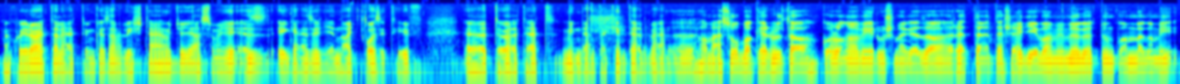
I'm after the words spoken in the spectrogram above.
meg hogy rajta lehetünk ezen a listán, úgyhogy azt mondom, hogy ez igen, ez egy nagy pozitív töltet minden tekintetben. Ha már szóba került a koronavírus, meg ez a rettenetes egy év, ami mögöttünk van, meg ami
